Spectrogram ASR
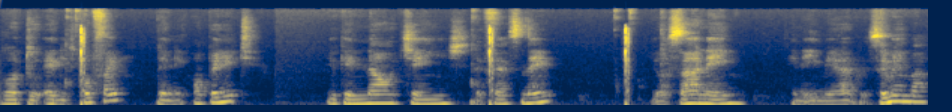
go to edit profile, then you open it. You can now change the first name, your surname, and email address. Remember,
